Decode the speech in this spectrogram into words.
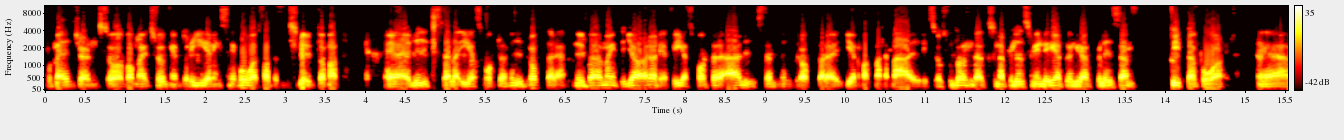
på Majorn så var man ju tvungen på regeringsnivå att fatta ett beslut om att eh, likställa e-sportare med idrottare. Nu behöver man inte göra det, för e-sportare är likställda med idrottare genom att man är med i Riksidrottsförbundet. Så när Polismyndigheten, Gränspolisen, tittar på eh,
